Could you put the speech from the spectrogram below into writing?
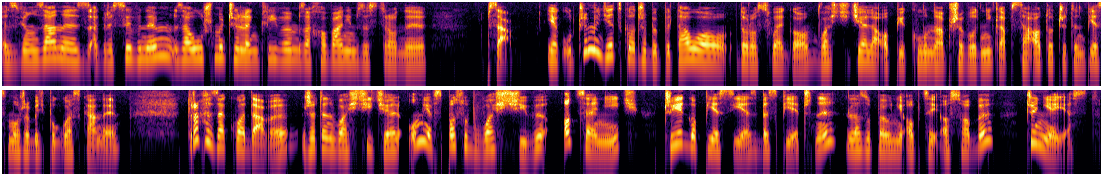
związane z agresywnym, załóżmy, czy lękliwym zachowaniem ze strony psa. Jak uczymy dziecko, żeby pytało dorosłego, właściciela, opiekuna, przewodnika psa o to, czy ten pies może być pogłaskany, trochę zakładamy, że ten właściciel umie w sposób właściwy ocenić, czy jego pies jest bezpieczny dla zupełnie obcej osoby, czy nie jest.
